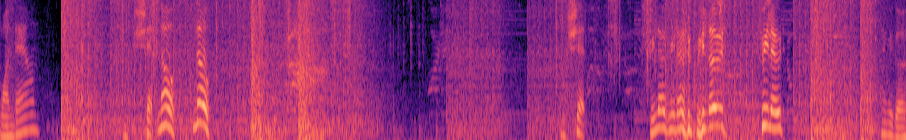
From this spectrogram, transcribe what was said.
One down. Oh, shit. No! No! Oh, shit. Reload, reload, reload! Reload! There we go.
